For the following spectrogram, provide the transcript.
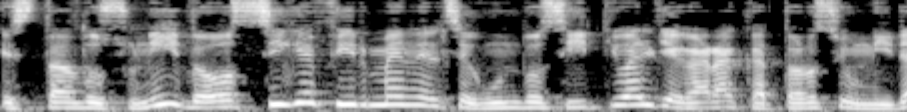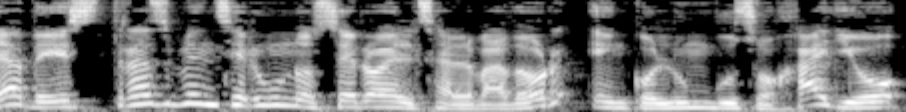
Estados Unidos sigue firme en el segundo sitio al llegar a 14 unidades tras vencer 1-0 a El Salvador en Columbus, Ohio.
